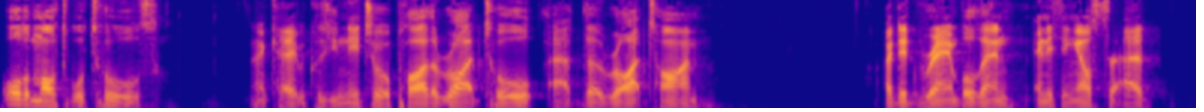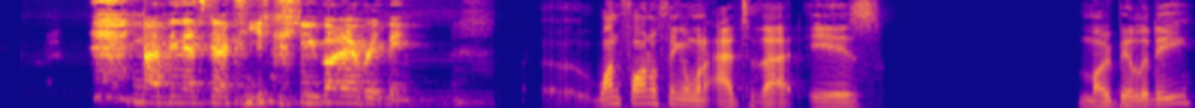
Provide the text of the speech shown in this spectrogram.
all the multiple tools okay? Because you need to apply the right tool at the right time. I did ramble then. Anything else to add? No, I think that's good. You, you got everything. Uh, one final thing I want to add to that is mobility,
